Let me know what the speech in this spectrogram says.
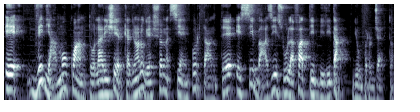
e vediamo quanto la ricerca di una location sia importante e si basi sulla fattibilità di un progetto.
